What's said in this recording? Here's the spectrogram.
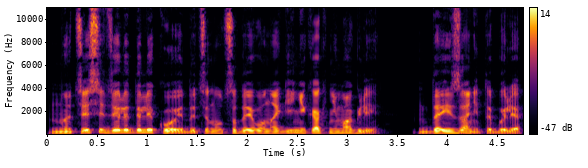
но те сидели далеко и дотянуться до его ноги никак не могли. Да и заняты были,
